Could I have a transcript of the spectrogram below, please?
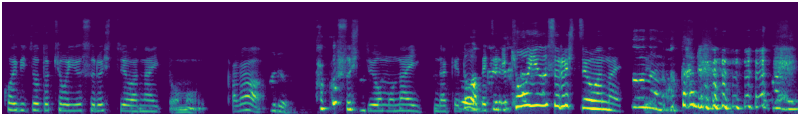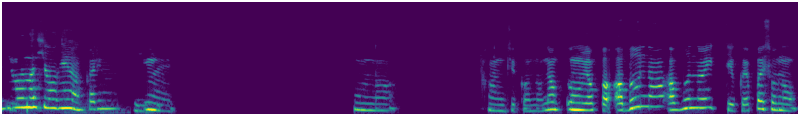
恋人と共有する必要はないと思うから隠す必要もないんだけど別に共有する必要はないそうなの分かる。微妙な表現分かります、ね、うん。こんな感じかな。なんうん、やっぱ危な危ないっていうか、やっぱりその、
